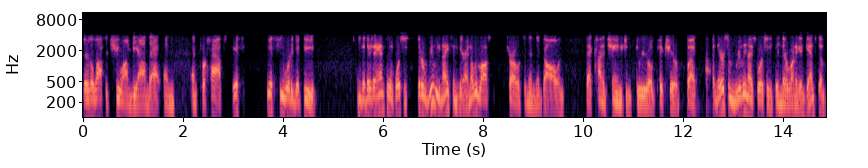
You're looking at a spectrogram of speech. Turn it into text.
there's a lot to chew on beyond that, and and perhaps if if he were to get beat, you know, there's a handful of horses that are really nice in here. I know we lost Charlatan and Nadal, and that kind of changed in three year old picture. But there are some really nice horses in there running against him.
